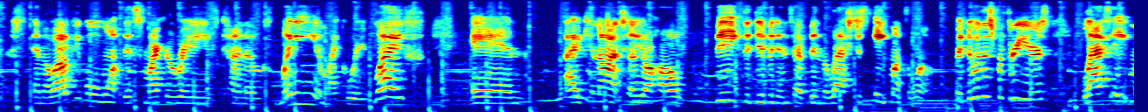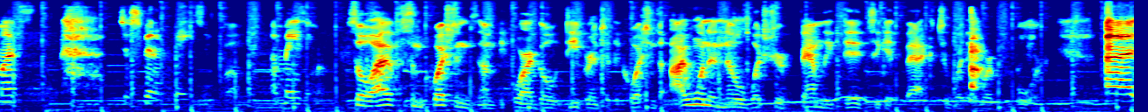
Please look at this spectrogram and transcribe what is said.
years. And a lot of people want this microwave kind of money and microwave life, and I cannot tell y'all how big the dividends have been the last just eight months alone. Been doing this for three years. Last eight months, just been amazing, Wow. amazing. So I have some questions um, before I go deeper into the questions. I want to know what your family did to get back to where they were before. Uh,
